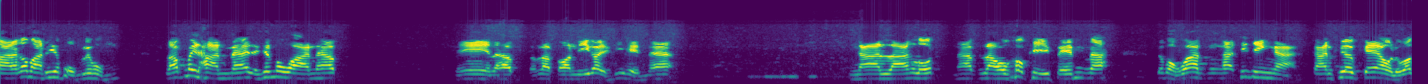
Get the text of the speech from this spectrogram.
มาแล้วก็มาที่ผมเลยผม รับไม่ทันนะฮะอย่างเช่นเมื่อวานนะครับนี่นะครับสำหรับตอนนี้ก็อย่างที่เห็นนะฮะงานล้างรถนะครับ เราก็พรีเซนต์นะ จะบอกว่าที่จริงอะการเคลือบแก้วหรือว่า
